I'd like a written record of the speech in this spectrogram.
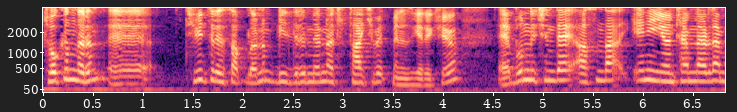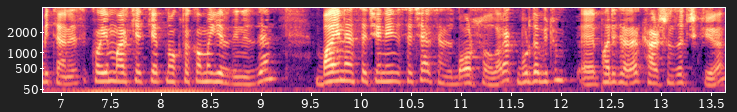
tokenların e, Twitter hesaplarının bildirimlerini açıp takip etmeniz gerekiyor. E, bunun için de aslında en iyi yöntemlerden bir tanesi coinmarketcap.com'a girdiğinizde Binance seçeneğini seçerseniz borsa olarak burada bütün e, pariteler karşınıza çıkıyor.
